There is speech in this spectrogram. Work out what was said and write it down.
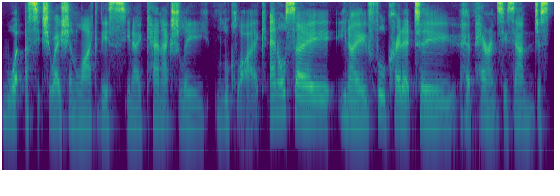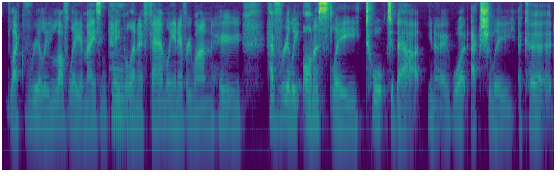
what a situation like this, you know, can actually look like. And also, you know, full credit to her parents who sound just like really lovely, amazing mm. people and her family and everyone who have really honestly talked about, you know, what actually occurred.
